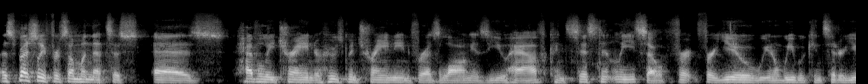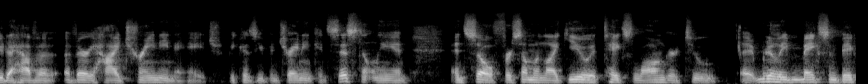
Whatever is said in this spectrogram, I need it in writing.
especially for someone that's as, as heavily trained or who's been training for as long as you have consistently so for, for you you know we would consider you to have a, a very high training age because you've been training consistently and and so for someone like you it takes longer to it really makes some big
